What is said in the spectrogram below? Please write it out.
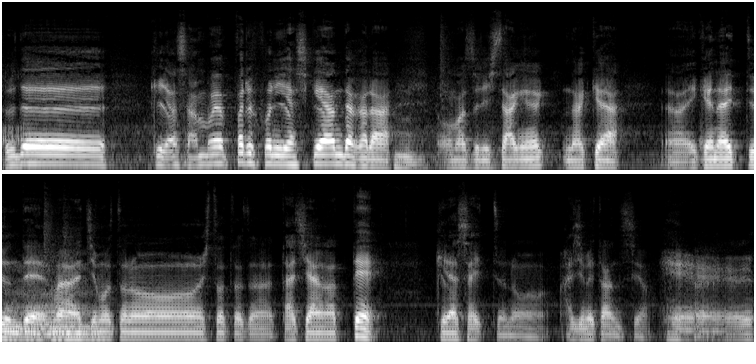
それで吉良さんもやっぱりここに屋敷あんだから、お祭りしてあげなきゃあいけないっていうんで、まあ、地元の人たちが立ち上がって吉良祭っていうのを始めたんですよ。へ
